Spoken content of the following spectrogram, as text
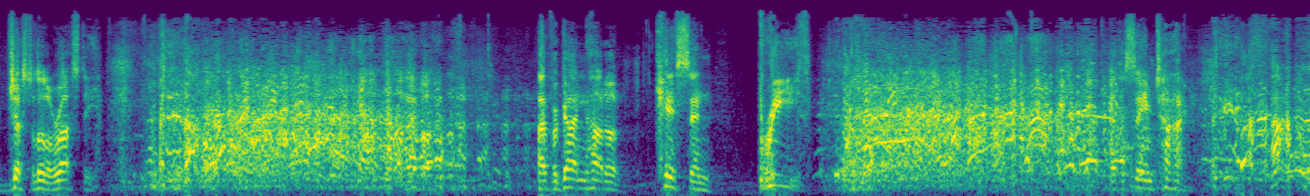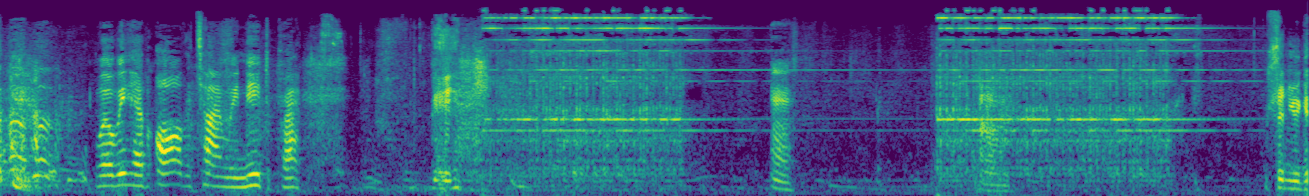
Just a little rusty. I've, uh, I've forgotten how to kiss and breathe at the same time. Well, we have all the time we need to practice. Okay. Mm. Um, shouldn't you get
